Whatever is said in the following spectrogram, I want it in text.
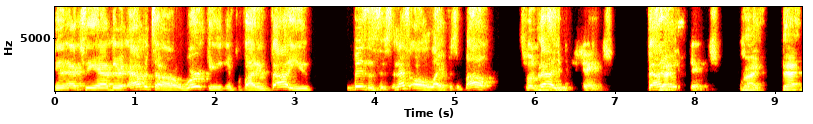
can actually have their avatar working and providing value to businesses. And that's all life is about. It's about value exchange. Value that, exchange. Right. That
